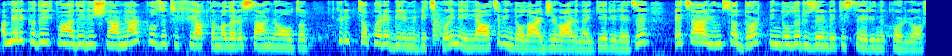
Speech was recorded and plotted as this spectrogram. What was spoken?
Amerika'da ilk vadeli işlemler pozitif fiyatlamalara sahne oldu. Kripto para birimi Bitcoin 56 bin dolar civarına geriledi. Ethereum ise 4 bin dolar üzerindeki seyrini koruyor.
